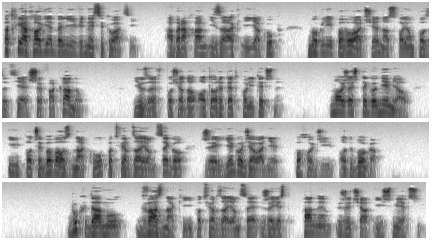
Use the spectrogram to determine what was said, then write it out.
Patriarchowie byli w innej sytuacji. Abraham, Izaak i Jakub mogli powołać się na swoją pozycję szefa klanu. Józef posiadał autorytet polityczny. Mojżesz tego nie miał i potrzebował znaku potwierdzającego, że jego działanie pochodzi od Boga. Bóg da mu dwa znaki potwierdzające, że jest Panem życia i śmierci.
